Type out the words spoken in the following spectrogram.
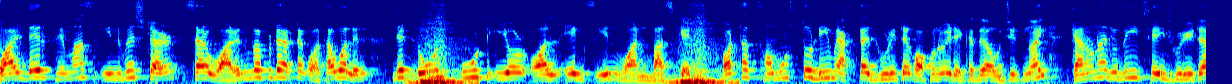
ওয়ার্ল্ডের ফেমাস ইনভেস্টার স্যার ওয়ারেন বাফেটও একটা কথা বলেন যে don't put your all eggs in one basket অর্থাৎ সমস্ত ডিম একটা ঝুড়িতে কখনোই রেখে দেওয়া উচিত নয়। কেননা যদি সেই ঝুড়িটা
